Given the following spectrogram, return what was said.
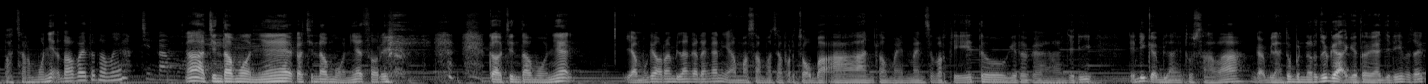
pacar monyet atau apa itu namanya? Cintamu ah cinta monyet. Kalau cinta monyet sorry. Kalau cinta monyet ya mungkin orang bilang kadang kan ya masa-masa percobaan atau main-main seperti itu gitu kan. Jadi jadi gak bilang itu salah gak bilang itu benar juga gitu ya. Jadi maksudnya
